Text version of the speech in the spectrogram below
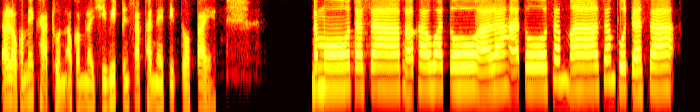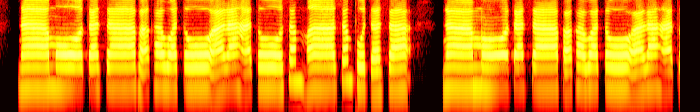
แล้วเราก็ไม่ขาดทุนเอากำไรชีวิตเป็นทรัพย์ภายในติดตัวไปนโมตัสสะภะคะวะโต อะระหะโต สัมมาสัมพุทธัสสะนะโมตัสสะภะคะวะโต อะระหะโต สัมมาสัมพุทธัสสะนะโมตัสสะภะคะวะโต อะระหะโต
